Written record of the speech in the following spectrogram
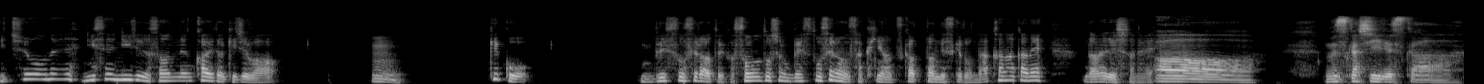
一応ね、2023年書いた記事はうん。結構ベストセラーというかその年のベストセラーの作品を扱ったんですけど、なかなかね、ダメでしたね。あー、難しいですか。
